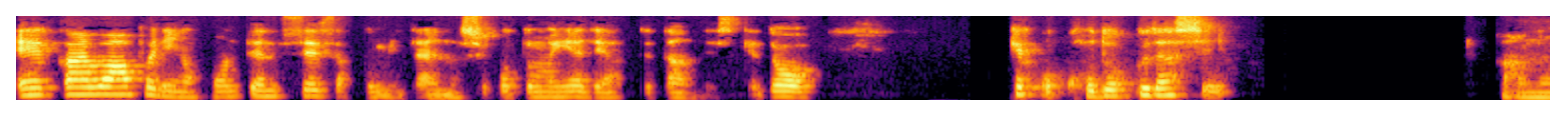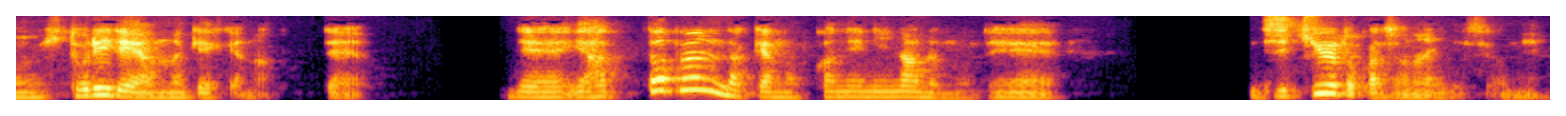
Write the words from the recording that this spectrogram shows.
英会話アプリのコンテンツ制作みたいな仕事も家でやってたんですけど、結構孤独だし、あの、一人でやんなきゃいけなくて、で、やった分だけのお金になるので、時給とかじゃないんですよね。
